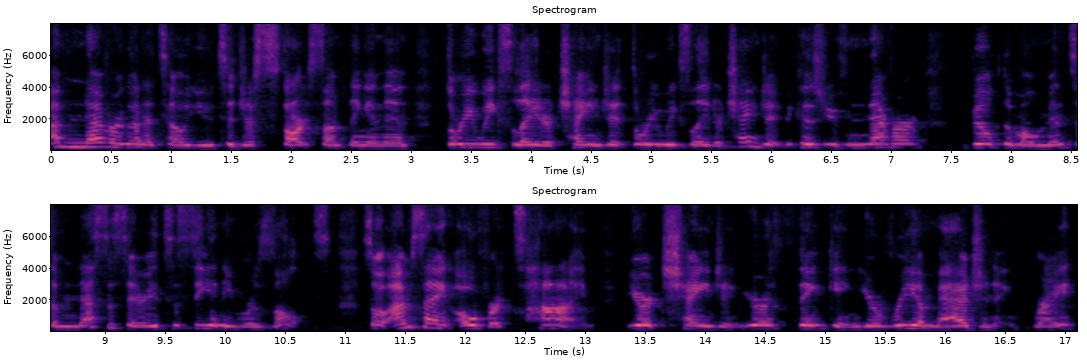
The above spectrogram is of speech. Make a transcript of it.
I'm never going to tell you to just start something and then three weeks later change it, three weeks later change it, because you've never built the momentum necessary to see any results. So I'm saying over time, you're changing, you're thinking, you're reimagining, right?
